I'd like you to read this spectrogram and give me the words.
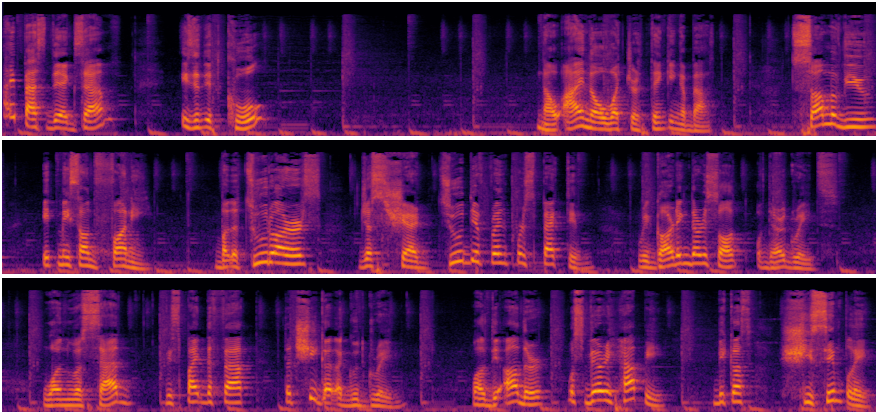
I passed the exam! Isn't it cool? Now I know what you're thinking about. some of you, it may sound funny, but the two daughters just shared two different perspectives regarding the result of their grades. One was sad despite the fact that she got a good grade, while the other was very happy because she simply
